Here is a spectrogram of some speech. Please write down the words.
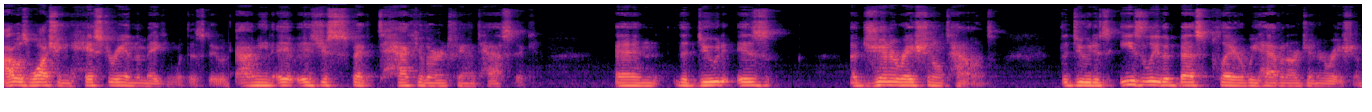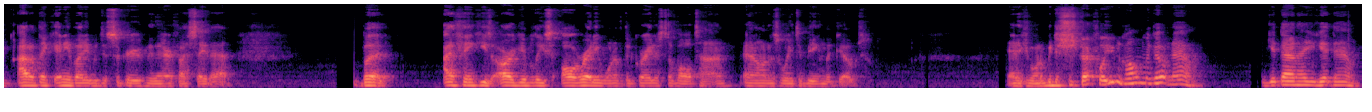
I was watching history in the making with this dude. I mean, it is just spectacular and fantastic. And the dude is a generational talent. The dude is easily the best player we have in our generation. I don't think anybody would disagree with me there if I say that. But I think he's arguably already one of the greatest of all time and on his way to being the GOAT. And if you want to be disrespectful, you can call him the GOAT now. Get down how you get down.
